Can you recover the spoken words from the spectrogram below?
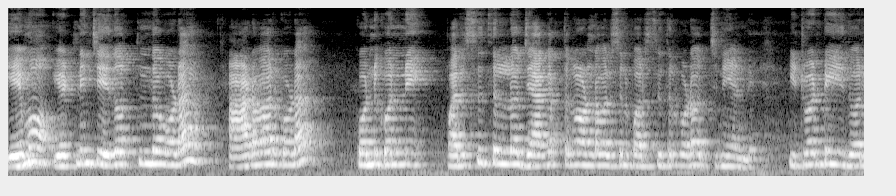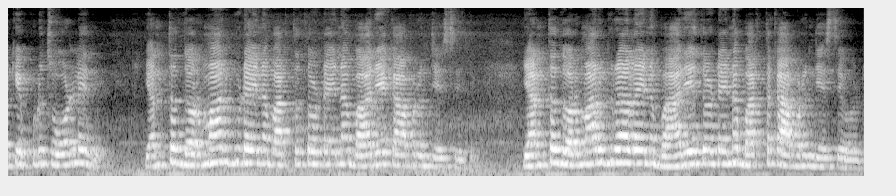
ఏమో ఎట్నుంచి ఏదొస్తుందో కూడా ఆడవారు కూడా కొన్ని కొన్ని పరిస్థితుల్లో జాగ్రత్తగా ఉండవలసిన పరిస్థితులు కూడా వచ్చినాయండి. ఇటువంటి ఇదివరకు ఎప్పుడు చూడలేదు. ఎంత దుర్మార్గుడైన భర్తతోటైనా భార్య కాపురం చేసేది. ఎంత దుర్మార్గురాలైన భార్యతోటైనా భర్త కాపురం చేసేవాడు.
